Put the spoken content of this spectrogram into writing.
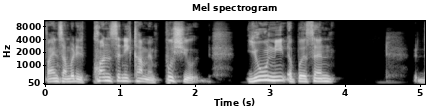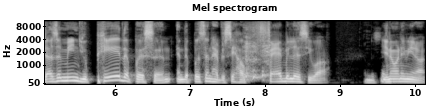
Find somebody to constantly come and push you. You need a person. Doesn't mean you pay the person and the person have to say how fabulous you are. You know what I mean?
